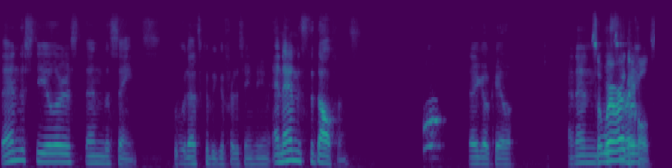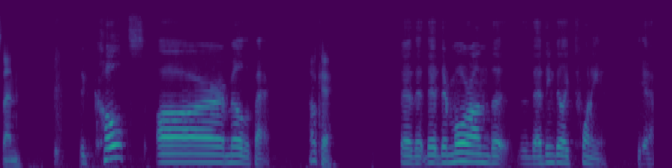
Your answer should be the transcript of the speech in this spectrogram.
Then the Steelers, then the Saints. Ooh, that could be good for the same team. And then it's the Dolphins. There you go, Caleb. And then so where are the Colts then? The Colts are middle of the pack. Okay. They're, they're, they're more on the. I think they're like 20th. Yeah.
